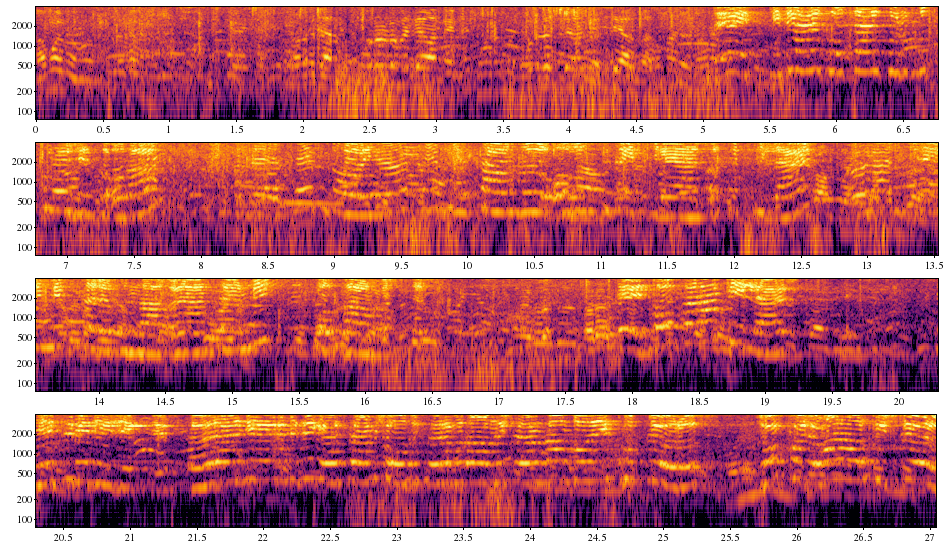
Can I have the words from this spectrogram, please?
Aman aman. Programa. Evet, diğer sosyal sorumluluk projesi olan doğayı hem insanlığı olumsuz etkileyen atıklar öğrencilerimiz tarafından önemsenmiş, toplanmıştır. Evet, toplanan piller teslim edilecektir. Öğrencilerimize göstermiş oldukları bu davranışlarından dolayı kutluyoruz. Çok kocaman alkışlıyoruz.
